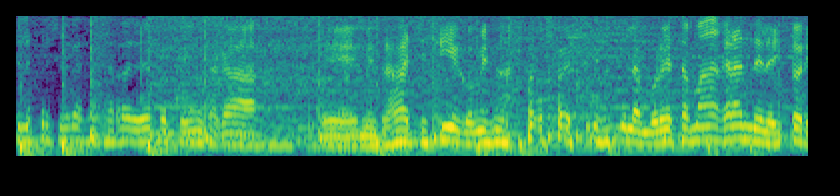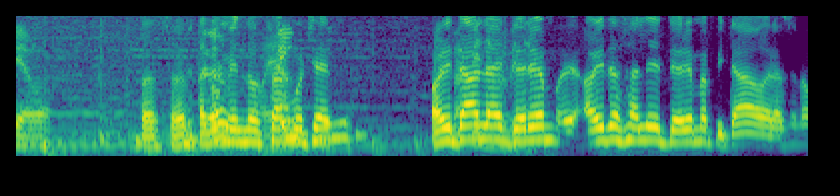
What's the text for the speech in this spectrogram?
El desprecio gracias a Radio Depor. Seguimos acá eh, mientras Bache sigue comiendo la hamburguesa más grande de la historia. Entonces, está comiendo sándwich. Ahorita habla del teorema, ahorita sale el teorema Pitágoras, una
